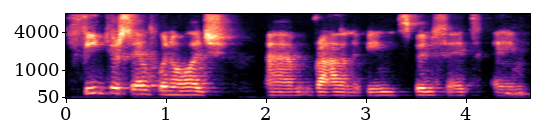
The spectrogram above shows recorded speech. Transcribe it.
feed yourself with knowledge um, rather than being spoon fed. Um,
